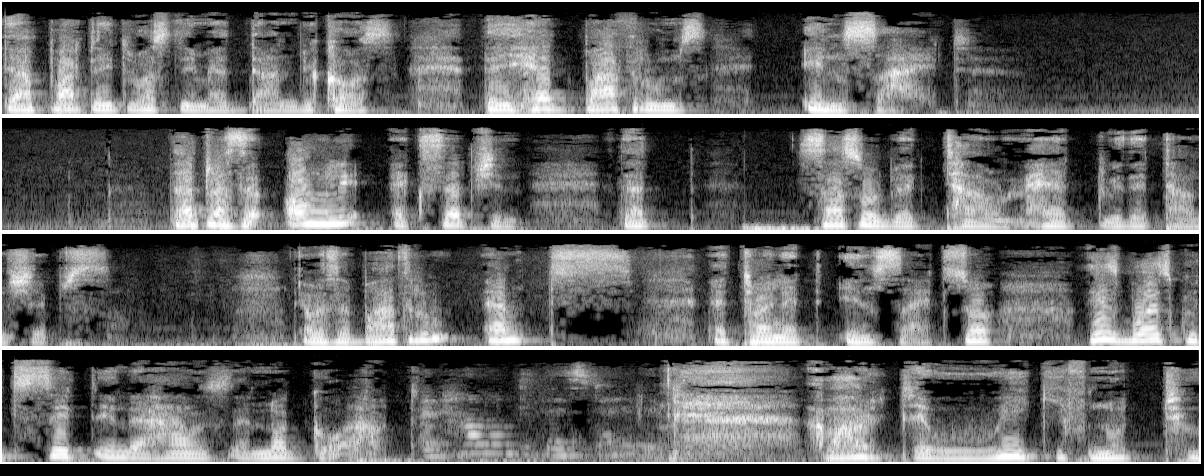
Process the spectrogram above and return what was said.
the apartheid Muslim had done because they had bathrooms inside. That was the only exception that Sasolburg town had with the townships. There was a bathroom and a toilet inside. So these boys could sit in the house and not go out. And how long did they stay there? About a week, if not two.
